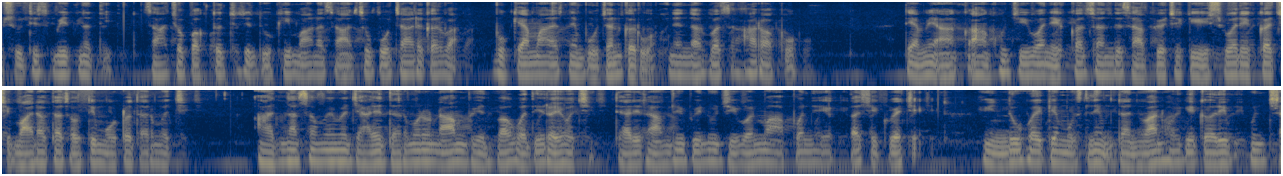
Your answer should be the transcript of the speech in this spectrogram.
સુધી સ્મિત નથી. સાચો ભક્ત છે દુઃખી માણસ આંસુ પોચાર કરવા, ભૂખ્યા માણસને ભોજન કરવું અને નર્વસ આહાર આપવો. તેમણે આખું જીવન એક જ સંદેશ આપ્યો છે કે ઈશ્વર એક જ છે, માનવતા સૌથી મોટો ધર્મ છે. આજના સમયમાં જ્યારે ધર્મનું નામ ભેદભાવ વધી રહ્યો છે, ત્યારે રામદેવ પીરનું જીવનમાં આપણને એકતા શીખવે છે. હિન્દુ હોય કે મુસ્લિમ, ધનવાન હોય કે ગરીબ ઉચ્ચ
